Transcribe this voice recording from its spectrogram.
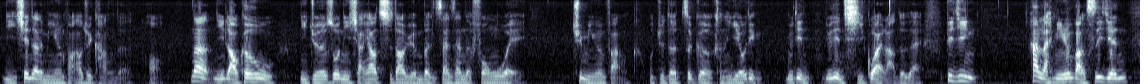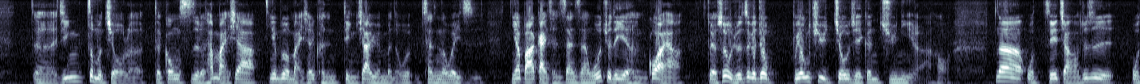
你现在的名人坊要去扛的哦。那你老客户，你觉得说你想要吃到原本三三的风味，去名人坊，我觉得这个可能也有点有点有点奇怪啦，对不对？毕竟汉来名人坊是一间呃已经这么久了的公司了，他买下，你有没有买下，可能顶下原本的位三三的位置，你要把它改成三三，我觉得也很怪啊。对，所以我觉得这个就不用去纠结跟拘泥了哈。那我直接讲啊，就是我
